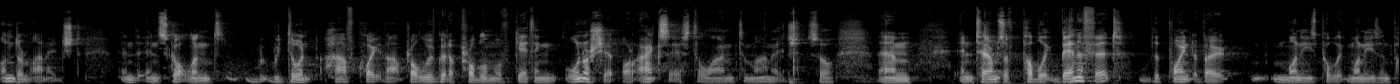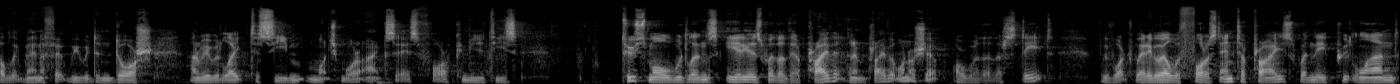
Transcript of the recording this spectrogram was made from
undermanaged in, in Scotland, we don't have quite that problem. We've got a problem of getting ownership or access to land to manage. So um, in terms of public benefit, the point about monies, public monies and public benefit, we would endorse and we would like to see much more access for communities to small woodlands areas, whether they're private, they're in private ownership, or whether they're state, We've worked very well with Forest Enterprise when they put land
